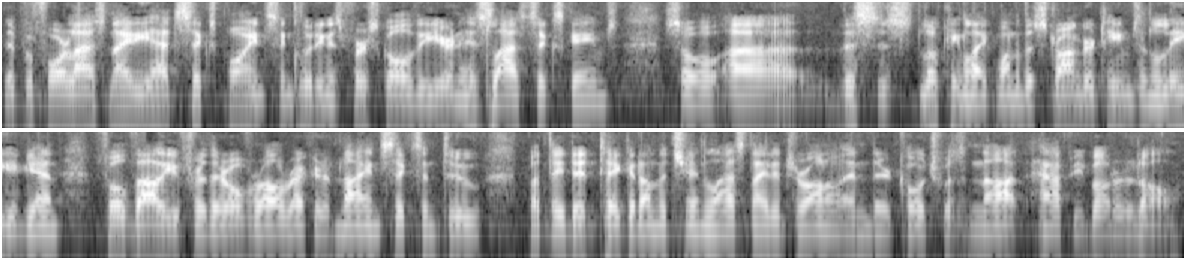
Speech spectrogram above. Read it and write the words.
That before last night he had six points, including his first goal of the year in his last six games. So uh, this is looking like one of the stronger teams in the league again. Full value for their overall record of nine, six, and two, but they did take it on the chin last night in Toronto, and their coach was not happy about it at all.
